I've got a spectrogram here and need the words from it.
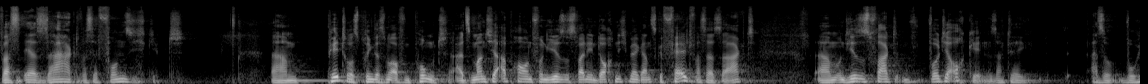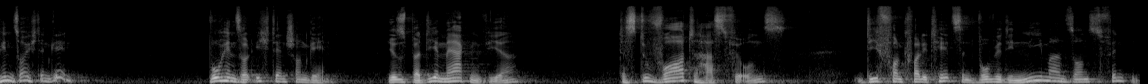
was er sagt, was er von sich gibt. Ähm, Petrus bringt das mal auf den Punkt. Als manche abhauen von Jesus, weil ihnen doch nicht mehr ganz gefällt, was er sagt. Ähm, und Jesus fragt, wollt ihr auch gehen? Dann sagt er, also wohin soll ich denn gehen? Wohin soll ich denn schon gehen? Jesus, bei dir merken wir, dass du Worte hast für uns, die von Qualität sind, wo wir die niemand sonst finden.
